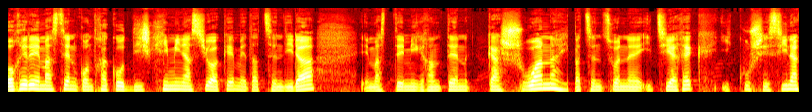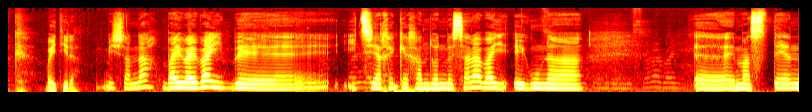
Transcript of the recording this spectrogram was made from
horre emazten kontrako diskriminazioak metatzen dira, emazte migranten kasuan, ipatzen zuen uh, itziarek, ikus ezinak baitira. Bistan da, bai, bai, bai, be itziarek duen bezala, bai, eguna uh, emazten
